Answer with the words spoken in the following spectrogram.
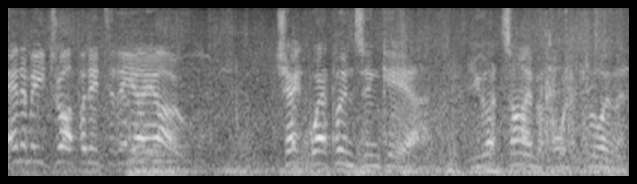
Enemy dropping into the AO. Check weapons and gear. You got time before deployment.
